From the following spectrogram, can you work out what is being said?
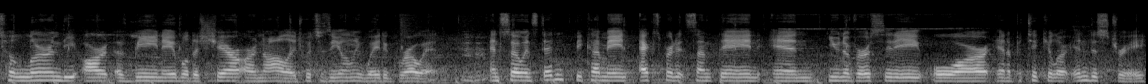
to learn the art of being able to share our knowledge, which is the only way to grow it. Mm-hmm. And so instead of becoming expert at something in university or in a particular industry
